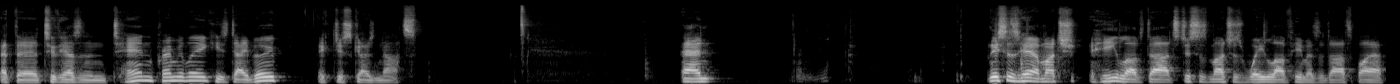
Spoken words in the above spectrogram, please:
At the 2010 Premier League, his debut, it just goes nuts. And this is how much he loves darts, just as much as we love him as a darts player.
